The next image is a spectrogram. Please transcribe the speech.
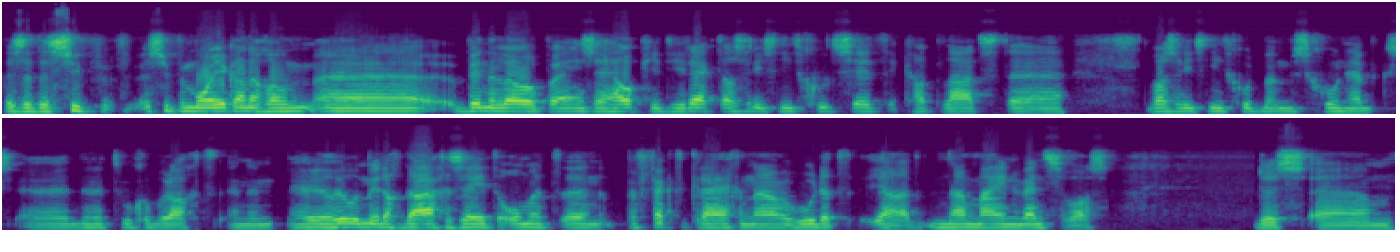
Dus dat is super, super mooi. Je kan er gewoon uh, binnenlopen en ze helpen je direct als er iets niet goed zit. Ik had laatst, uh, was er iets niet goed met mijn schoen, heb ik uh, er naartoe gebracht. En een hele, hele middag daar gezeten om het perfect te krijgen naar hoe dat ja, naar mijn wensen was. Dus um,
